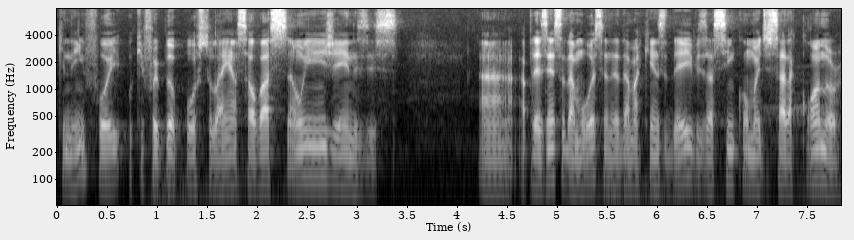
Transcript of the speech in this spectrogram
que nem foi o que foi proposto lá em A Salvação e em Gênesis. A, a presença da moça, né, da Mackenzie Davis, assim como a de Sarah Connor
